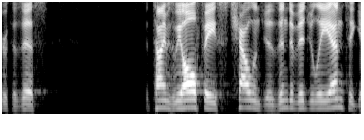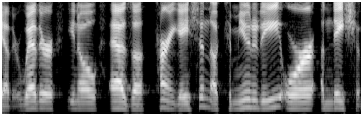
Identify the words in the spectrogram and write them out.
Truth is this at times we all face challenges individually and together, whether, you know, as a congregation, a community, or a nation.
